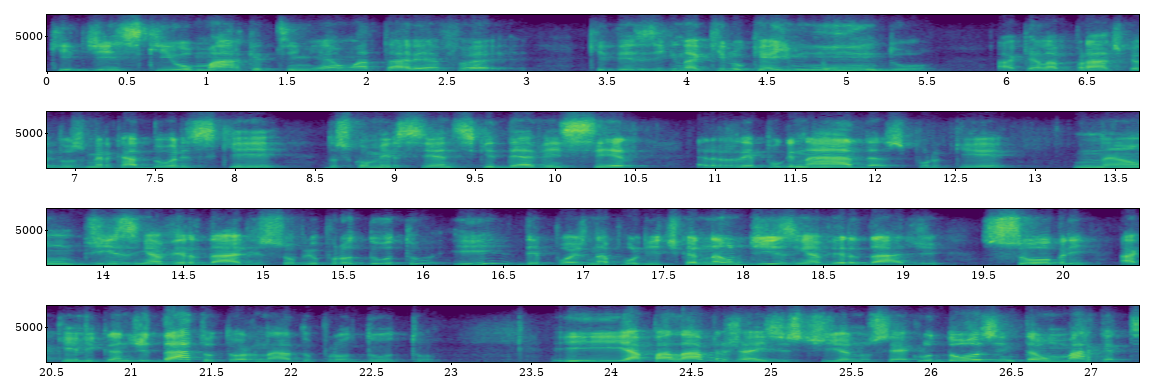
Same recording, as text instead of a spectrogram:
que diz que o marketing é uma tarefa que designa aquilo que é imundo, aquela prática dos mercadores que, dos comerciantes que devem ser repugnadas porque não dizem a verdade sobre o produto e depois na política não dizem a verdade sobre aquele candidato tornado produto. E a palavra já existia no século XII, então market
